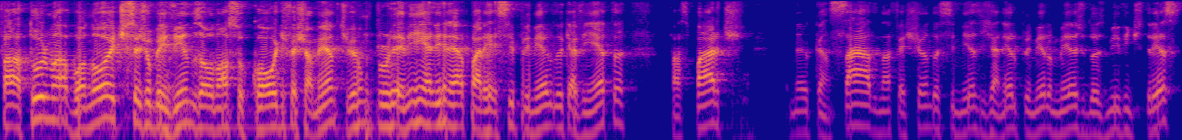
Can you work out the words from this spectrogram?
Fala turma, boa noite, sejam bem-vindos ao nosso call de fechamento. Tivemos um probleminha ali, né? Apareci primeiro do que a vinheta, faz parte. Tô meio cansado, né? Fechando esse mês de janeiro, primeiro mês de 2023.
